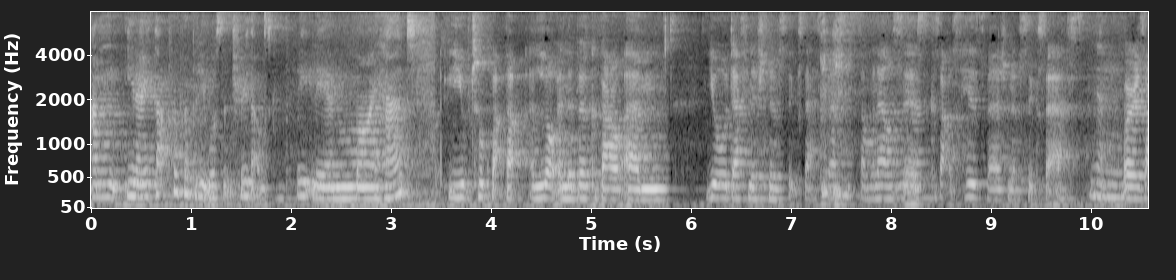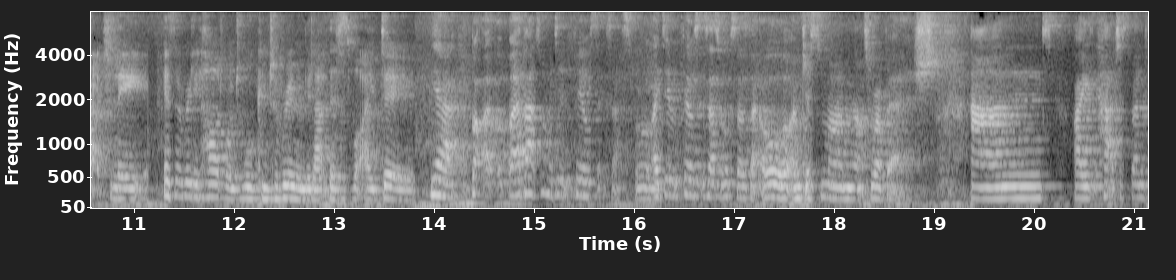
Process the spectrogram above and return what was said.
And, you know, that probably wasn't true. That was completely in my head. You talk about that a lot in the book about um, your definition of success versus someone else's, because that was his version of success. Yeah. Whereas actually, it's a really hard one to walk into a room and be like, this is what I do. Yeah, but, I, but at that time I didn't feel successful. I didn't feel successful because I was like, oh, I'm just a mum, that's rubbish. And I had to spend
